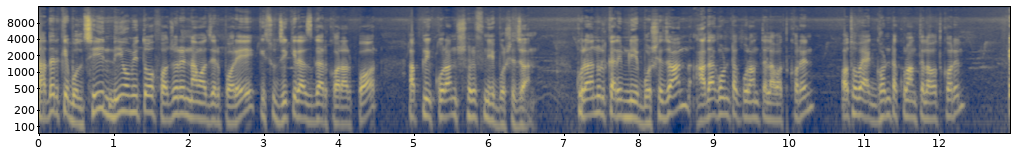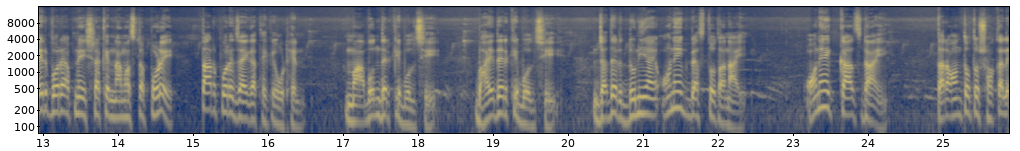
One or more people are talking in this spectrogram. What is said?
তাদেরকে বলছি, নিয়মিত ফজরের নামাজের পরে কিছু জিকির আজগার করার পর আপনি কোরআন শরীফ নিয়ে বসে যান। কোরআনুল কারিম নিয়ে বসে যান, আধা ঘণ্টা কোরআন তেলাওয়াত করেন অথবা এক ঘণ্টা কোরআন তেলাওয়াত করেন। এরপরে আপনি ইশরাকের নামাজটা পড়ে তারপরে জায়গা থেকে ওঠেন। মা বোনদেরকে বলছি, ভাইদেরকে বলছি, যাদের দুনিয়ায় অনেক ব্যস্ততা নাই, অনেক কাজ নাই, তারা অন্তত সকালে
